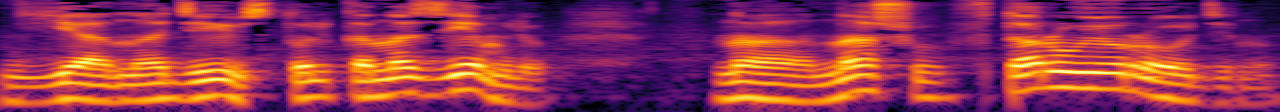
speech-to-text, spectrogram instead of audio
Я надеюсь только на Землю, на нашу вторую родину.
